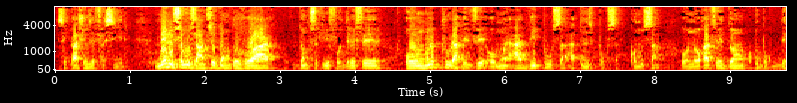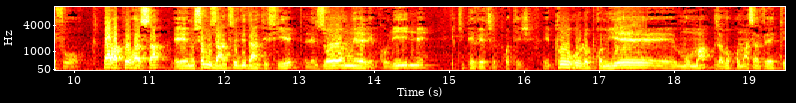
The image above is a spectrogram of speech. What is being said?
c'est pas chose facile. Mais nous sommes en train donc de voir donc ce qu'il faudrait faire au moins pour arriver au moins à 10% à 15%. Comme ça, on aura fait donc beaucoup d'efforts. Par rapport à ça, et nous sommes en train d'identifier les zones, les collines qui peuvent être protégées. Et pour le premier moment, nous avons commencé avec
